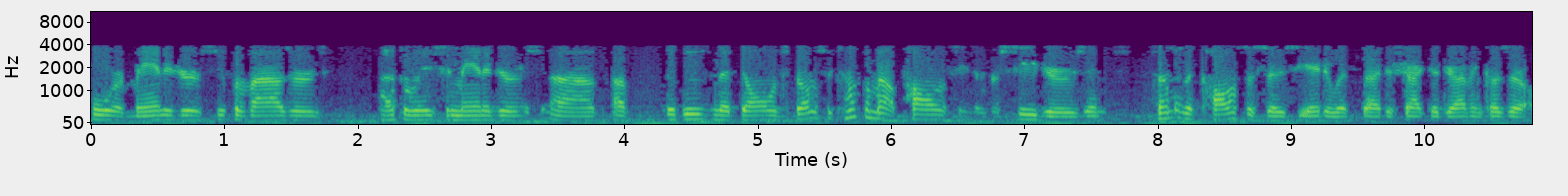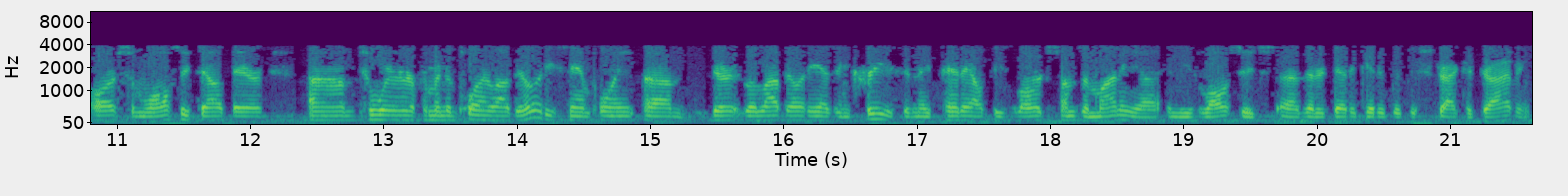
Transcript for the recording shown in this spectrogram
for managers, supervisors, operation managers uh, of the do's and the don'ts, but also talking about policies and procedures and some of the costs associated with uh, distracted driving because there are some lawsuits out there um, to where from an employer liability standpoint, um, their, the liability has increased and they paid out these large sums of money uh, in these lawsuits uh, that are dedicated to distracted driving.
